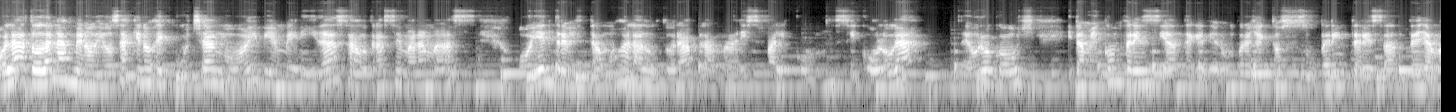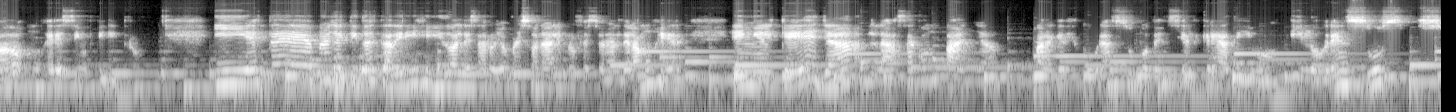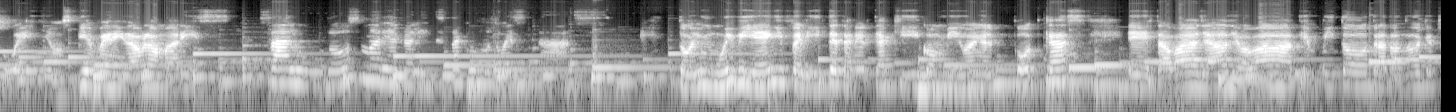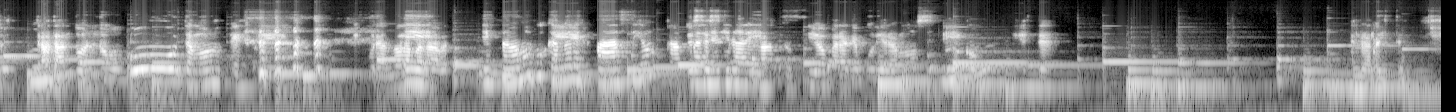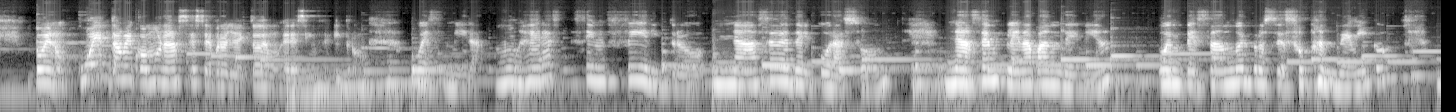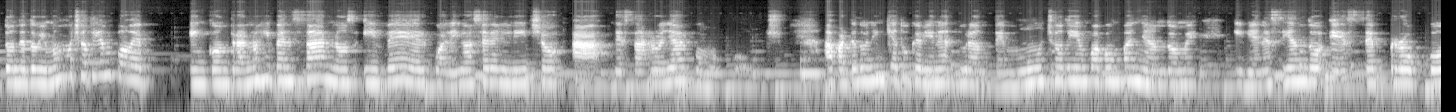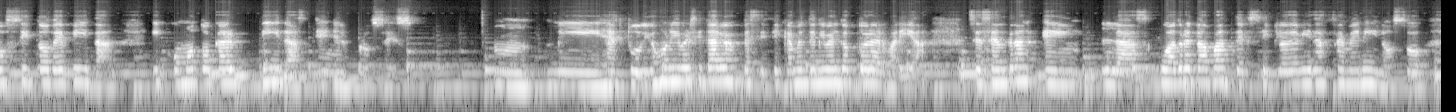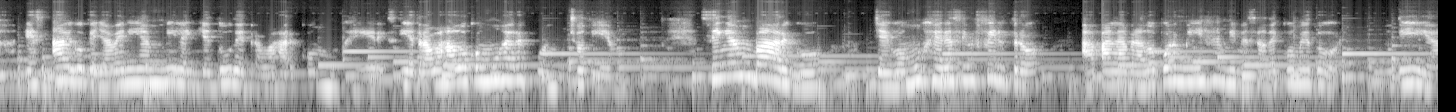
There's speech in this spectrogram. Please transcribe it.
Hola a todas las menodiosas que nos escuchan hoy, bienvenidas a otra semana más. Hoy entrevistamos a la doctora Plamaris Falcón, psicóloga, neurocoach y también conferenciante que tiene un proyecto súper interesante llamado Mujeres sin filtro. Y este proyectito está dirigido al desarrollo personal y profesional de la mujer, en el que ella las acompaña para que descubran su potencial creativo y logren sus sueños. Bienvenida, Bla Maris. Saludos, María Calixta, ¿cómo tú estás? Estoy muy bien y feliz de tenerte aquí conmigo en el podcast. Eh, estaba ya, llevaba tiempito tratando de que tú, tratando, no, uh, estamos este, figurando la eh, palabra. Estábamos buscando el espacio para, para que pudiéramos eh, este, bueno, cuéntame cómo nace ese proyecto de Mujeres sin Filtro. Pues mira, Mujeres sin Filtro nace desde el corazón, nace en plena pandemia o empezando el proceso pandémico, donde tuvimos mucho tiempo de encontrarnos y pensarnos y ver cuál iba a ser el nicho a desarrollar como Aparte de una inquietud que viene durante mucho tiempo acompañándome y viene siendo ese propósito de vida y cómo tocar vidas en el proceso. Mm, mis estudios universitarios, específicamente a nivel doctoral, María, se centran en las cuatro etapas del ciclo de vida femenino. es algo que ya venía en mí la inquietud de trabajar con mujeres y he trabajado con mujeres por mucho tiempo. Sin embargo, llegó Mujeres sin filtro, apalabrado por mi hija en mi mesa de comedor un día,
